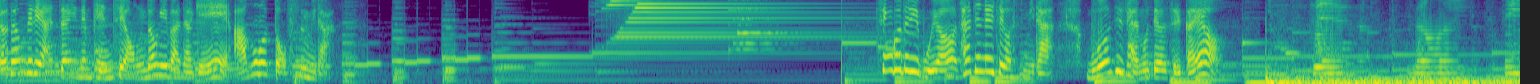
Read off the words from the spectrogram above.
여성들이 앉아 있는 벤치 엉덩이 바닥에 아무것도 없습니다. 친구들이 모여 사진을 찍었습니다. 무엇이 잘못되었을까요? 10, 9, 8, 7,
